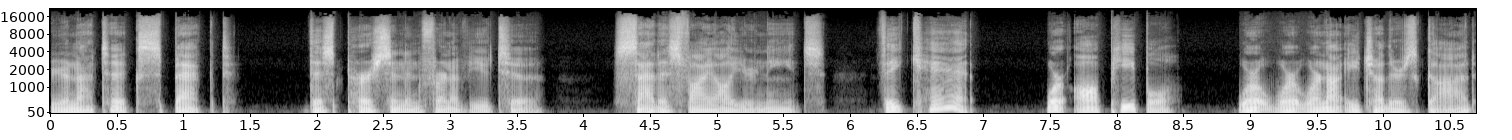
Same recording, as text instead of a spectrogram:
you're not to expect this person in front of you to satisfy all your needs. They can't. We're all people. We're, we're, we're not each other's God.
